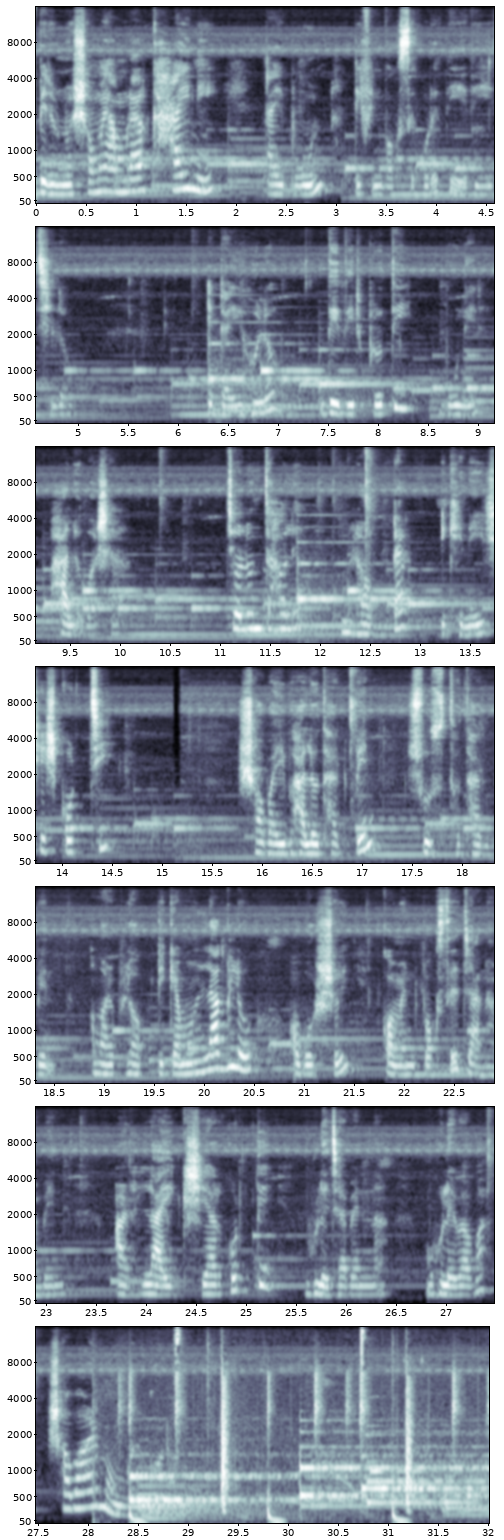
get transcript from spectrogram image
বেরোনোর সময় আমরা আর খাইনি, তাই বোন টিফিন বক্সে করে দিয়ে দিয়েছিল। এটাই হলো দিদির প্রতি বোনের ভালোবাসা। চলুন তাহলে ব্লগটা এখানেই শেষ করছি। সবাই ভালো থাকবেন, সুস্থ থাকবেন। আমার ব্লগটি কেমন লাগল অবশ্যই কমেন্ট বক্সে জানাবেন। আর লাইক শেয়ার করতে ভুলে যাবেন না। ভুলে বাবা, সবার মঙ্গল করুন। Thank you.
